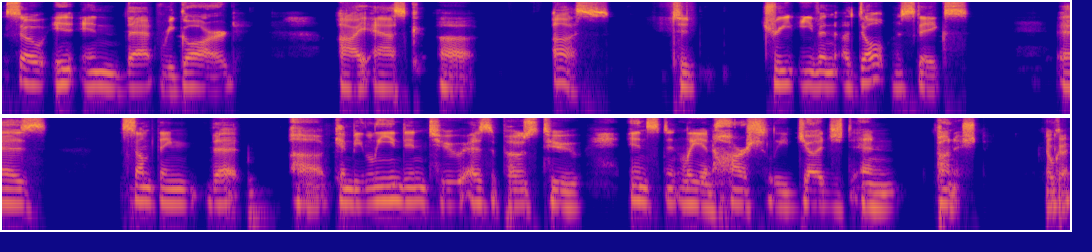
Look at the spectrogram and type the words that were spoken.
So in, in that regard, I ask uh, us to treat even adult mistakes as something that uh, can be leaned into as opposed to instantly and harshly judged and punished. Okay. A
